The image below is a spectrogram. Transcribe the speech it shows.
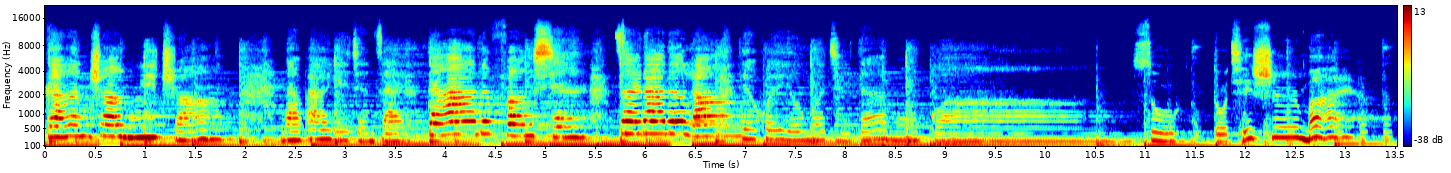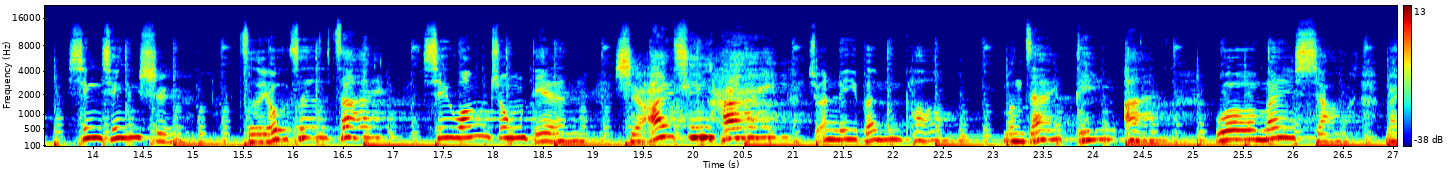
敢闯一闯，哪怕遇见再大的风险，再大的浪，也会有默契的目光。速度七十迈，心情是自由自在，希望终点。是爱琴海，全力奔跑，梦在彼岸。我们想漫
